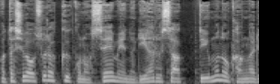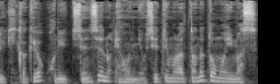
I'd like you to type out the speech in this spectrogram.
私はおそらくこの生命のリアルさっていうものを考えるきっかけを堀内先生の絵本に教えてもらったんだと思います。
